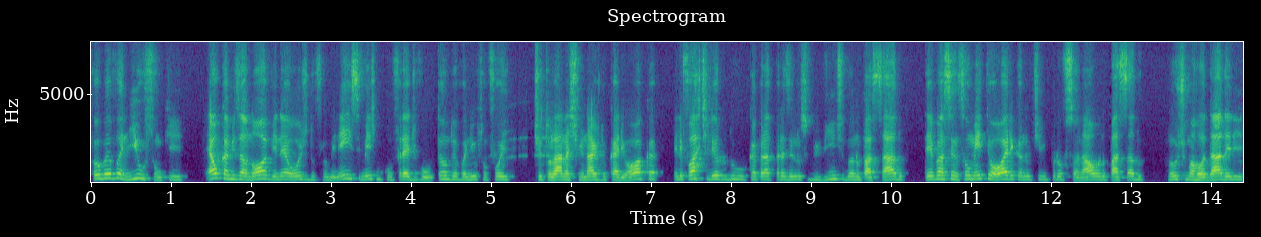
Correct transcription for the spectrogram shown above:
foi o Evanilson, que é o camisa 9 né, hoje do Fluminense, mesmo com o Fred voltando. O Evanilson foi titular nas finais do Carioca. Ele foi artilheiro do Campeonato Brasileiro Sub-20 do ano passado. Teve uma ascensão meteórica no time profissional. Ano passado, na última rodada, ele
